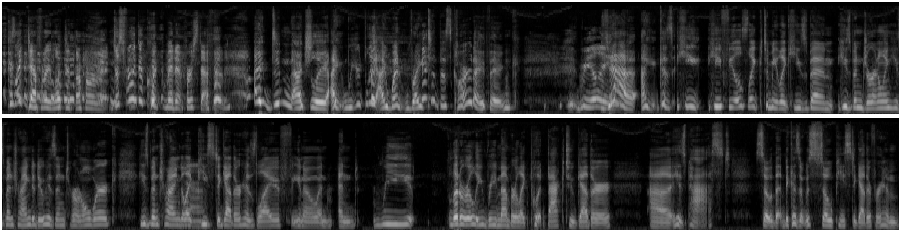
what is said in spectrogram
Because I definitely looked at the hermit just for like a quick minute for Stefan. I didn't actually. I weirdly I went right to this card. I think. Really? Yeah, I because he he feels like to me like he's been he's been journaling. He's been trying to do his internal work. He's been trying to like piece together his life, you know, and and re literally remember like put back together uh his past. So that because it was so pieced together for him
